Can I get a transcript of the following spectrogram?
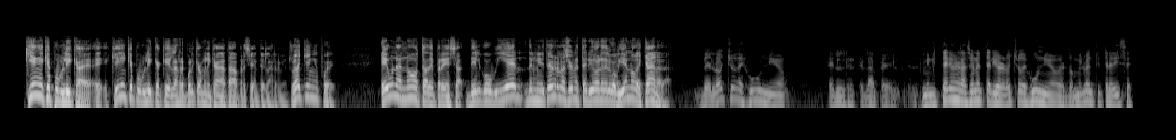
¿Quién es que publica? Eh, ¿Quién es que publica que la República Dominicana estaba presente en la reunión? ¿Tú sabes quién fue? Es una nota de prensa del gobierno, del Ministerio de Relaciones Exteriores del gobierno de Canadá. Del 8 de junio, el, el Ministerio de Relaciones Exteriores, el 8 de junio del 2023, dice,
